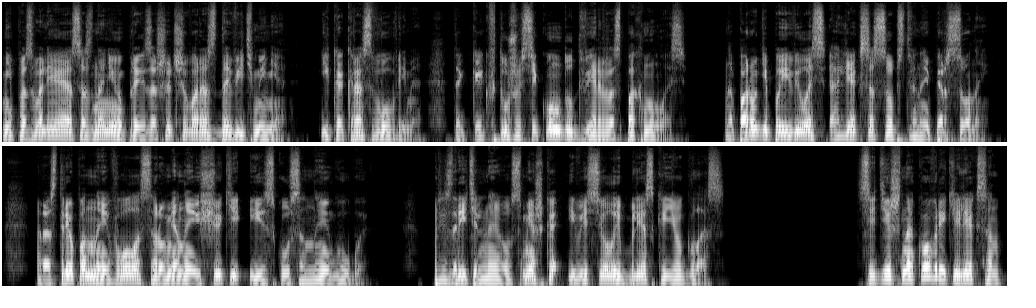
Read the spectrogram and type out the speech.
не позволяя осознанию произошедшего раздавить меня. И как раз вовремя, так как в ту же секунду дверь распахнулась. На пороге появилась Алекса собственной персоной. Растрепанные волосы, румяные щеки и искусанные губы. Презрительная усмешка и веселый блеск ее глаз. «Сидишь на коврике, Лексон?»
